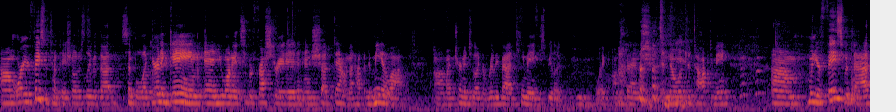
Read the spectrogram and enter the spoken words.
um, or you're faced with temptation, I'll just leave it that simple. Like you're in a game and you want to get super frustrated and shut down. That happened to me a lot. Um, I've turned into like a really bad teammate and just be like, like on the bench and no one could talk to me. Um, when you're faced with that,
